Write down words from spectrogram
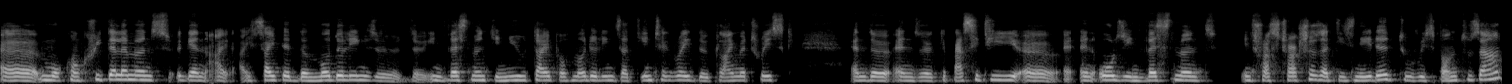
uh, more concrete elements. Again, I, I, cited the modeling, the, the investment in new type of modeling that integrate the climate risk and the, and the capacity uh, and all the investment infrastructure that is needed to respond to that.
